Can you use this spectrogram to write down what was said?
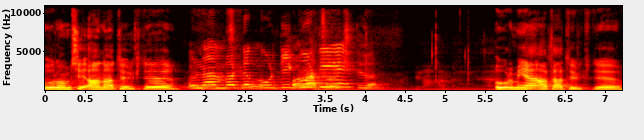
Urumçi ana Türk'tü. Ulan burada kurdi kurdi. Atatürk'tü. Urmiye Atatürk'tü.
